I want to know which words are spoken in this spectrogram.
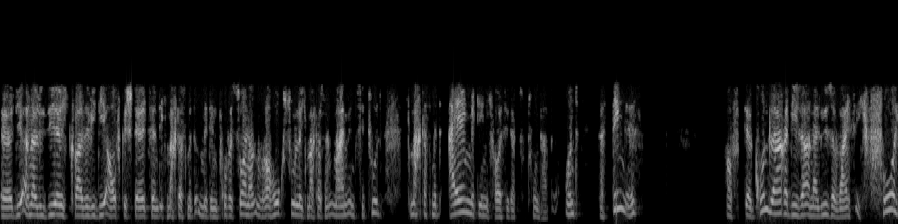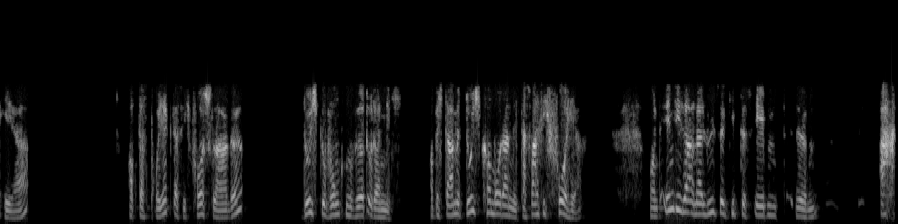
Äh, die analysiere ich quasi, wie die aufgestellt sind. Ich mache das mit, mit den Professoren an unserer Hochschule, ich mache das mit meinem Institut, ich mache das mit allen, mit denen ich häufiger zu tun habe. Und das Ding ist, auf der Grundlage dieser Analyse weiß ich vorher, ob das Projekt, das ich vorschlage, durchgewunken wird oder nicht. Ob ich damit durchkomme oder nicht, das weiß ich vorher. Und in dieser Analyse gibt es eben ähm, acht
